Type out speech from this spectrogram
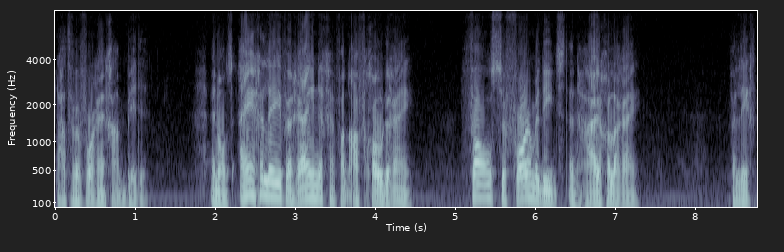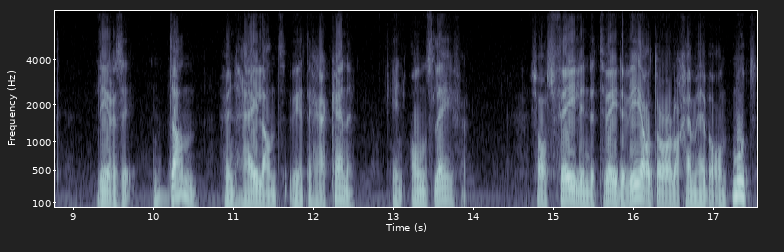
Laten we voor hen gaan bidden en ons eigen leven reinigen van afgoderij, valse vormendienst en huigelarij. Wellicht leren ze dan hun heiland weer te herkennen in ons leven, zoals velen in de Tweede Wereldoorlog hem hebben ontmoet,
